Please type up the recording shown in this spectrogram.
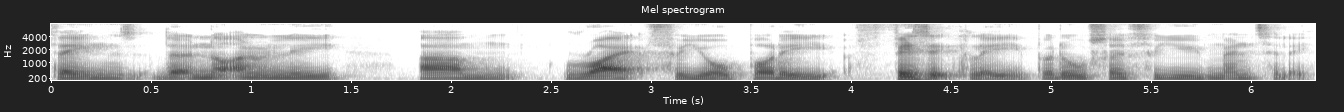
things that not only um, right for your body physically, but also for you mentally?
